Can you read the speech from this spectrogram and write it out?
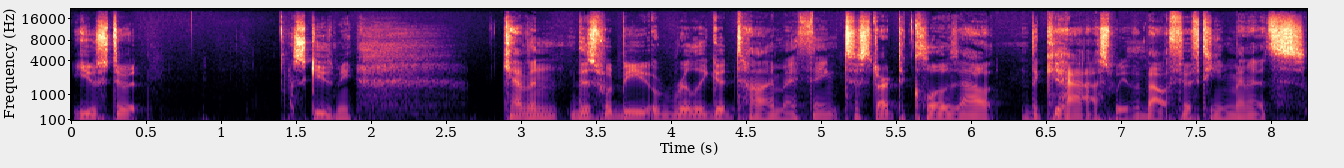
used to it. Excuse me. Kevin, this would be a really good time, I think, to start to close out the Yep. cast. We have about 15 minutes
